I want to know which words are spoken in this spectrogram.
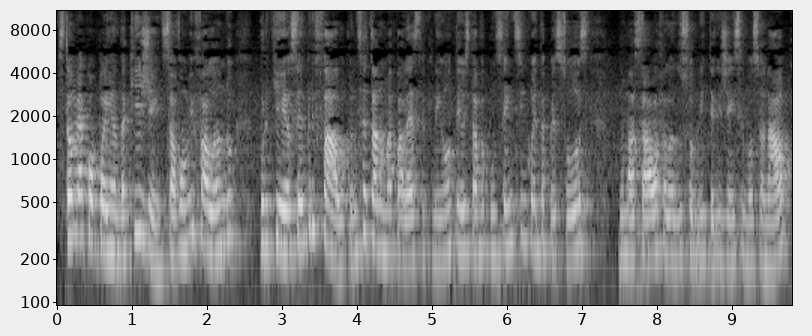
Estão me acompanhando aqui, gente? Só vão me falando, porque eu sempre falo, quando você está numa palestra que nem ontem, eu estava com 150 pessoas numa sala falando sobre inteligência emocional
